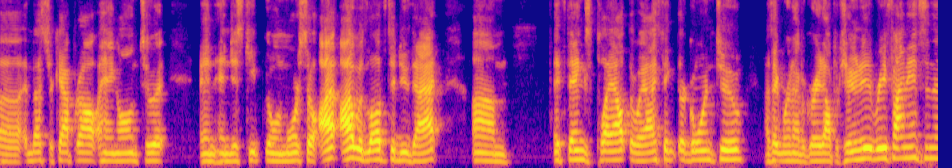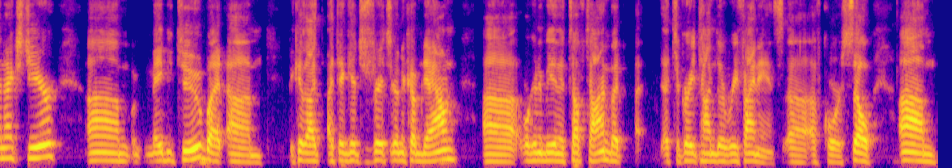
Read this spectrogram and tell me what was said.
uh, investor capital out, hang on to it, and and just keep going more. So I, I would love to do that. Um, if things play out the way I think they're going to, I think we're gonna have a great opportunity to refinance in the next year, um, maybe two, but um, because I, I think interest rates are going to come down, uh, we're going to be in a tough time. But that's a great time to refinance, uh, of course. So, um,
